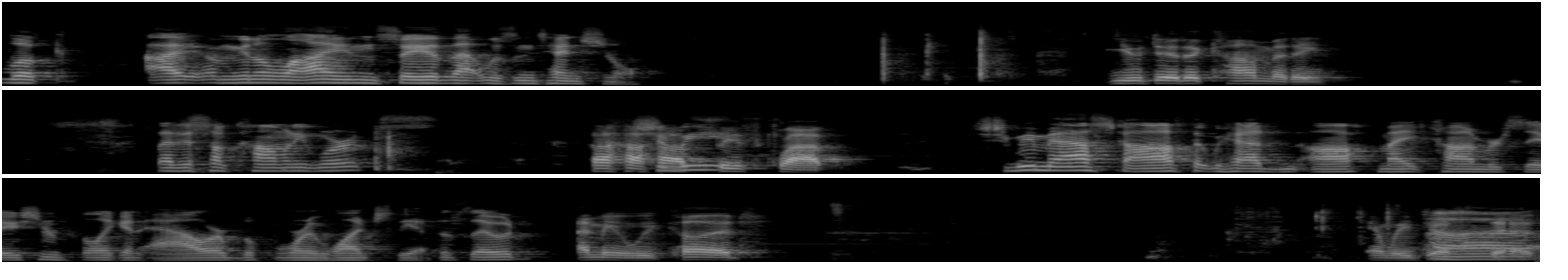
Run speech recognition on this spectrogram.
Look, I, I'm gonna lie and say that that was intentional. You did a comedy. That is how comedy works. Should we- Please clap. Should we mask off that we had an off mic conversation for like an hour before we watched the episode? I mean, we could. And we just Uh, did.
